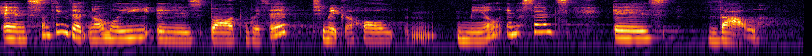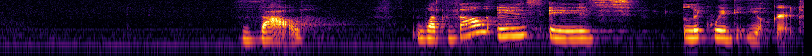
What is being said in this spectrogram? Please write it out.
And something that normally is bought with it to make a whole meal, in a sense, is dal. Dal. What dal is, is liquid yogurt.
